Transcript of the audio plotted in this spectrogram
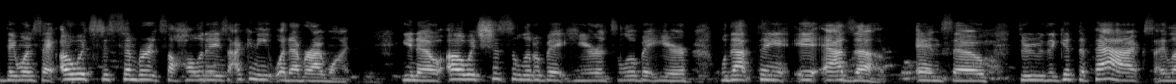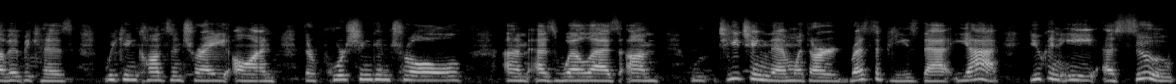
they want to say, "Oh, it's December, it's the holidays, I can eat whatever I want." You know, oh, it's just a little bit here, it's a little bit here. Well, that thing it adds up, and so through the Get the Facts, I love it because we can concentrate on their portion control um, as well as um, teaching them with our recipes that, yeah, you can eat a soup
